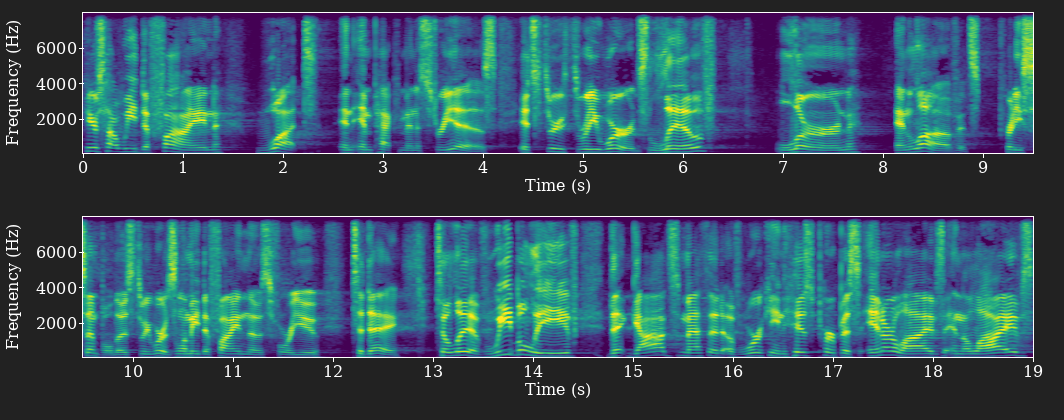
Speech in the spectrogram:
here's how we define what an impact ministry is it's through three words live, learn, and love. It's pretty simple, those three words. Let me define those for you today. To live, we believe that God's method of working His purpose in our lives and the lives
